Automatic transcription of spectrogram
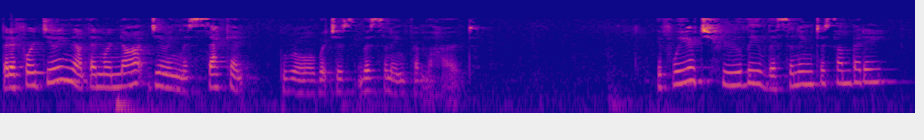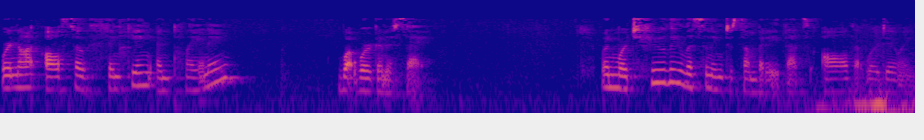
But if we're doing that, then we're not doing the second rule, which is listening from the heart. If we are truly listening to somebody, we're not also thinking and planning what we're going to say. When we're truly listening to somebody, that's all that we're doing.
